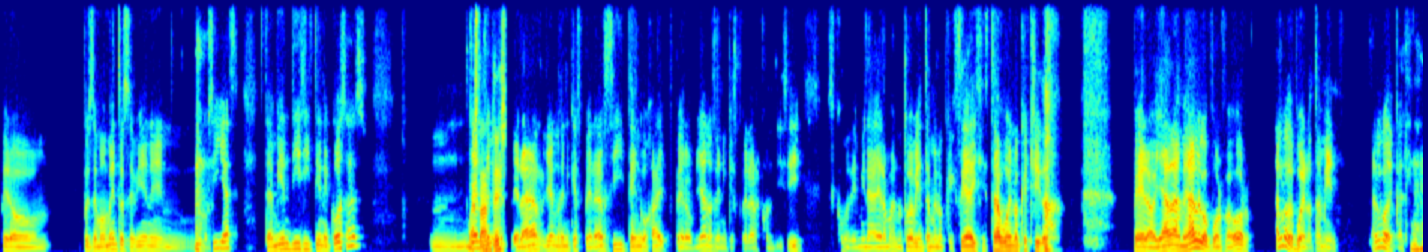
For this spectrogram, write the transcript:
Pero pues de momento se vienen cosillas. También DC tiene cosas. Mm, ya no sé ni qué esperar, ya no sé ni qué esperar. Sí, tengo hype, pero ya no sé ni qué esperar con DC. Es como de, mira, hermano, tú aviéntame lo que sea y si está bueno, qué chido. Pero ya dame algo, por favor. Algo de bueno también. Algo de calidad.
